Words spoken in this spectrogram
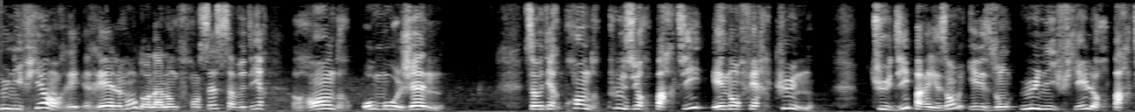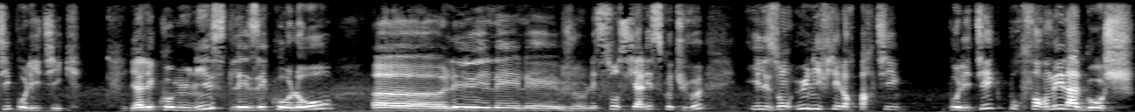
unifier en réellement dans la langue française, ça veut dire rendre homogène. Ça veut dire prendre plusieurs parties et n'en faire qu'une. Tu dis par exemple, ils ont unifié leur parti politique. Il y a les communistes, les écolos, euh, les, socialistes que tu veux. Ils ont unifié leur parti politique pour former la gauche.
